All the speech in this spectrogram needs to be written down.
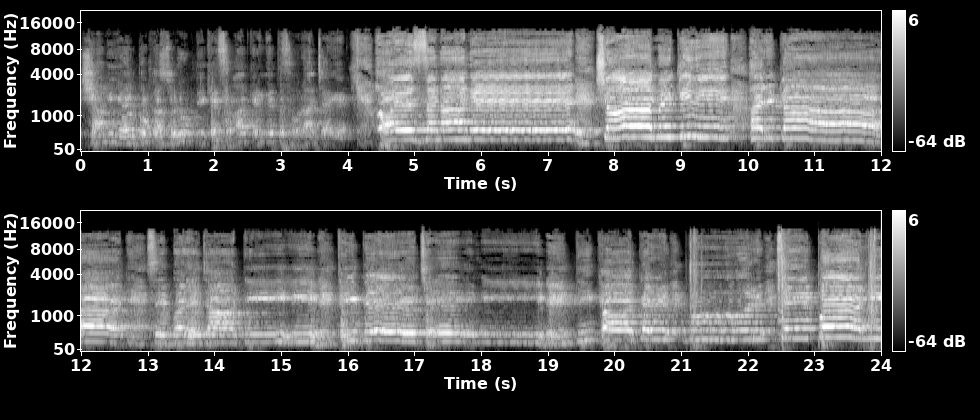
شامی عورتوں کا سلوک دیکھیں سوال کریں گے تو سورا چاہیے ہائے زنانے، شام کی ہر سے بڑھ جاتی تھی بے چینی۔ دکھا کر دور سے پانی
